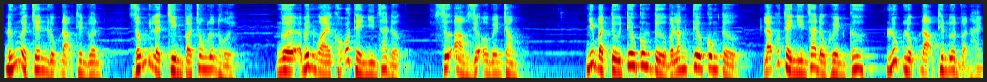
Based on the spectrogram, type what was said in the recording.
Đứng ở trên lục đạo thiên luân Giống như là chìm vào trong luân hồi. Người ở bên ngoài khó có thể nhìn ra được Sự ảo diệu ở bên trong. Nhưng mà từ tiêu công tử và lăng tiêu công tử Lại có thể nhìn ra được huyền cơ Lúc lục đạo thiên luân vận hành.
